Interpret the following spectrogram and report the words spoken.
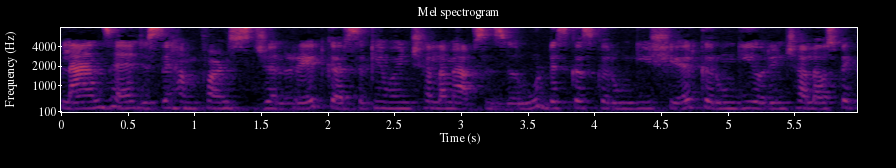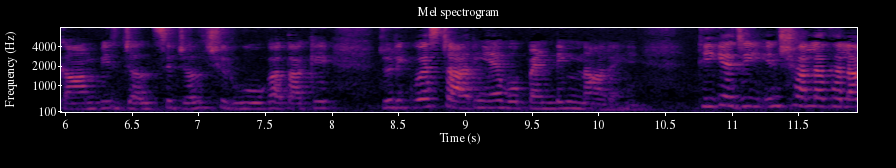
प्लान्स हैं जिससे हम फंड्स जनरेट कर सकें। वो इनशाला मैं आपसे ज़रूर डिस्कस करूँगी शेयर करूँगी और इनशाला उस पर काम भी जल्द से जल्द शुरू होगा ताकि जो रिक्वेस्ट आ रही हैं वो पेंडिंग ना रहें। ठीक है जी इनशाला तला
